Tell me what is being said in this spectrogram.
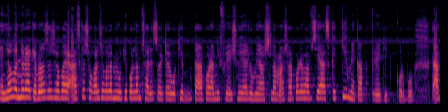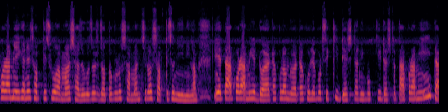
Hello বন্ধুরা, কেমন আছো সবাই? আজকে সকাল সকাল আমি উঠে পড়লাম সাড়ে ছয়টায় উঠে, তারপর আমি ফ্রেশ হয়ে রুমে আসলাম। আসার পরে ভাবছি আজকে কি মেকআপ ক্রিয়েটিভ করব। তারপর আমি এখানে সব কিছু আমার সাজুগুজোর যতগুলো সামান ছিল সব কিছু নিয়ে নিলাম। নিয়ে তারপর আমি ডয়াটা খুললাম ডয়াটা খুলে পড়ছি, কি ড্রেসটা নিব, কি ড্রেসটা? তারপর আমি এইটা,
